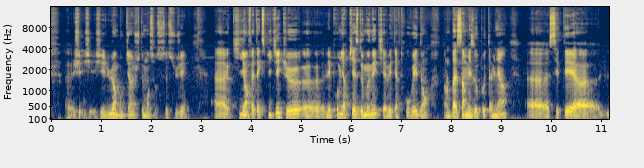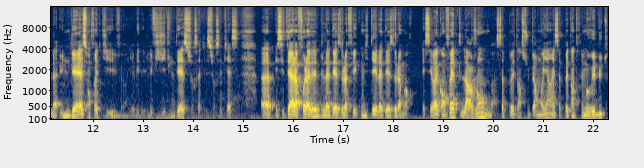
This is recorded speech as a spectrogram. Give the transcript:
j'ai lu un bouquin justement sur ce sujet euh, qui en fait expliquait que euh, les premières pièces de monnaie qui avaient été retrouvées dans, dans le bassin mésopotamien, euh, c'était euh, une déesse en fait qui il y avait l'effigie d'une déesse sur cette, sur ces pièces. Euh, et c'était à la fois la, la, déesse de la fécondité et la déesse de la mort. Et c'est vrai qu'en fait l'argent bah, ça peut être un super moyen et ça peut être un très mauvais but.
